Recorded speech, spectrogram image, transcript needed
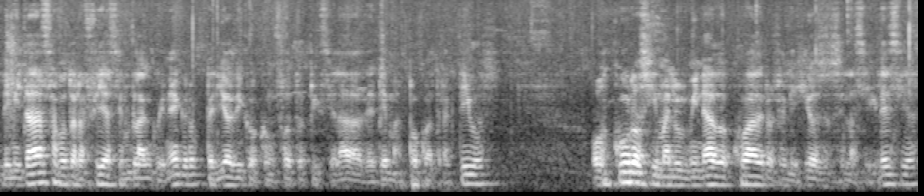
limitadas a fotografías en blanco y negro, periódicos con fotos pixeladas de temas poco atractivos, oscuros y mal iluminados cuadros religiosos en las iglesias,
